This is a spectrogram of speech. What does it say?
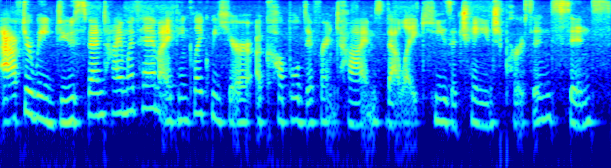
After we do spend time with him, I think like we hear a couple different times that like he's a changed person since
